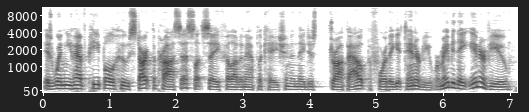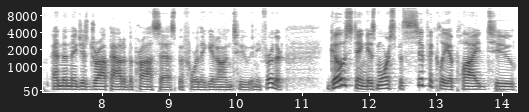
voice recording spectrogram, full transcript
is when you have people who start the process, let's say fill out an application, and they just drop out before they get to interview. Or maybe they interview and then they just drop out of the process before they get on to any further. Ghosting is more specifically applied to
